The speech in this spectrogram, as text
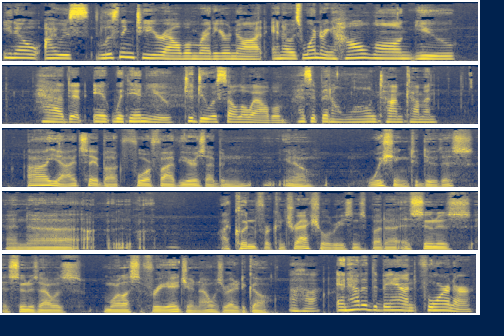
You know, I was listening to your album, Ready or Not, and I was wondering how long you had it in, within you to do a solo album. Has it been a long time coming? Uh, yeah, I'd say about four or five years. I've been, you know, wishing to do this, and uh, I couldn't for contractual reasons. But uh, as soon as as soon as I was more or less a free agent, I was ready to go. Uh huh. And how did the band Foreigner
